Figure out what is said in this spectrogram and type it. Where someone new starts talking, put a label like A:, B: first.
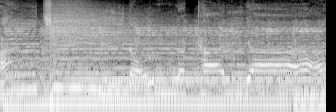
A: 街の明かりが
